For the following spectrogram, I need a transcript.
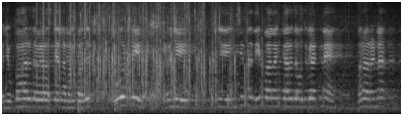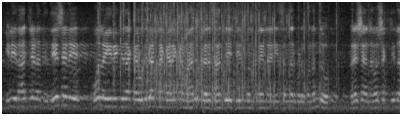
ಒಂಜಿ ಉಪಹಾರದ ವ್ಯವಸ್ಥೆ ಎಲ್ಲ ಮಲ್ಪದು. ಪೂರ್ತಿ ಒಂಜಿ ಒಂಜಿ ಇಂಚಿನ ದೀಪಾಲಂಕಾರದ ಉದ್ಘಾಟನೆ. ಮನೋರಣ್ಣ ಇಡೀ ರಾಜ್ಯದ, ದೇಶದ ಓಲ ಈ ರೀತಿಯ ಉದ್ಘಾಟನಾ ಕಾರ್ಯಕ್ರಮ ಅದು ಬೇರೆ ಸಾಧ್ಯ ನಾನು ಈ ಸಂದರ್ಭ ಬಂದು ದೇಶ ನವಶಕ್ತಿದ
